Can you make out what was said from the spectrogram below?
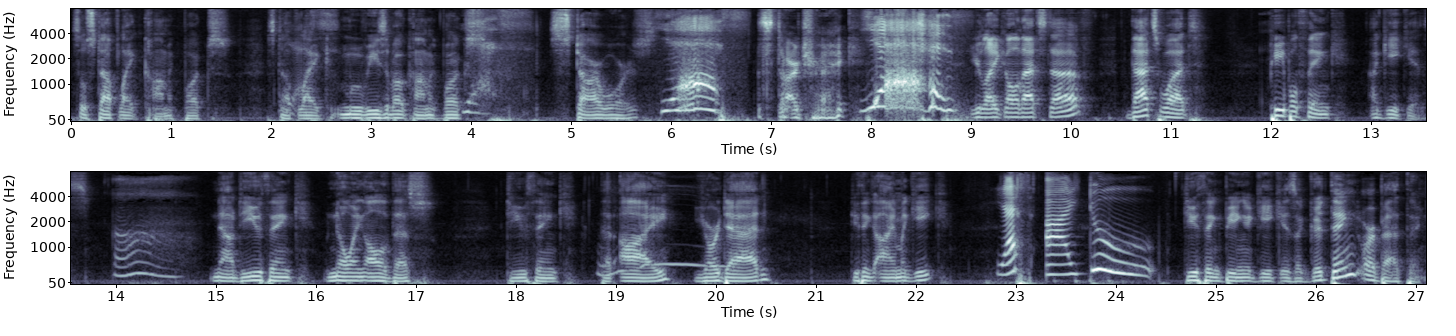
So stuff like comic books, stuff Yes. like movies about comic books, Yes. Star Wars, Yes. Star Trek. Yes. You like all that stuff? That's what people think a geek is. Oh. Now, do you think, knowing all of this, do you think that I, your dad, do you think I'm a geek? Yes, I do. Do you think being a geek is a good thing or a bad thing?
